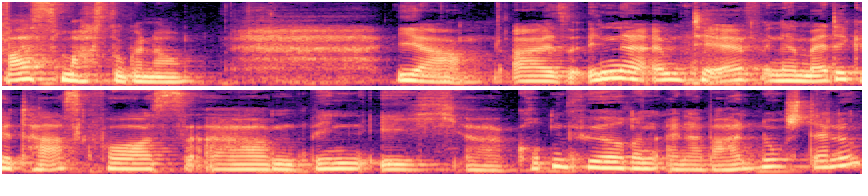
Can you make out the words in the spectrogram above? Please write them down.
was machst du genau? Ja, also in der MTF, in der Medical Task Force, ähm, bin ich äh, Gruppenführerin einer Behandlungsstelle.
